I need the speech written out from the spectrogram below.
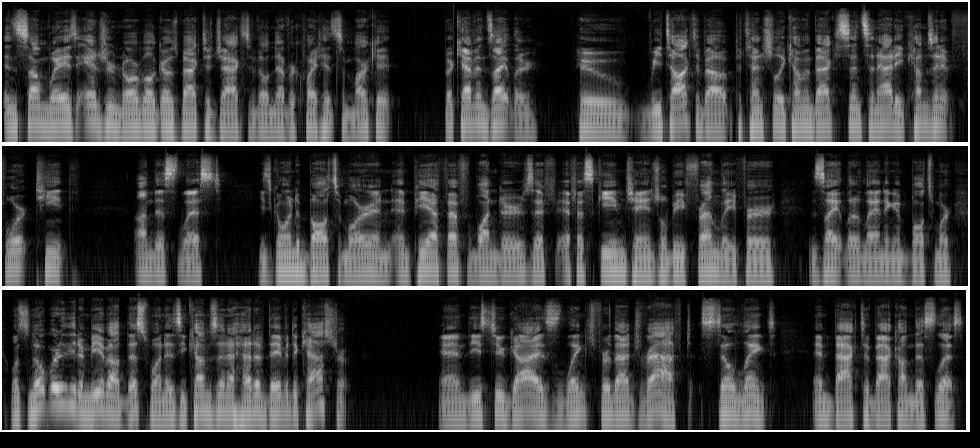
in some ways. Andrew Norwell goes back to Jacksonville, never quite hits the market. But Kevin Zeitler, who we talked about potentially coming back to Cincinnati, comes in at 14th on this list. He's going to Baltimore, and, and PFF wonders if, if a scheme change will be friendly for Zeitler landing in Baltimore. What's noteworthy to me about this one is he comes in ahead of David DeCastro. And these two guys linked for that draft, still linked and back to back on this list.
